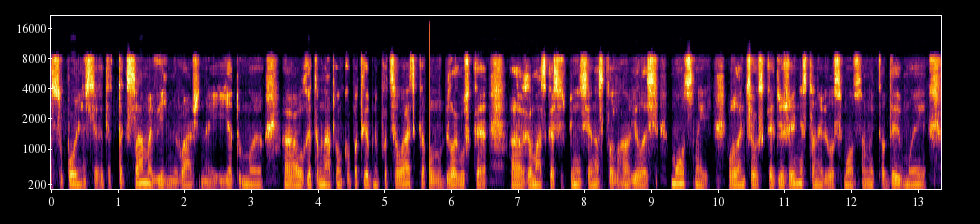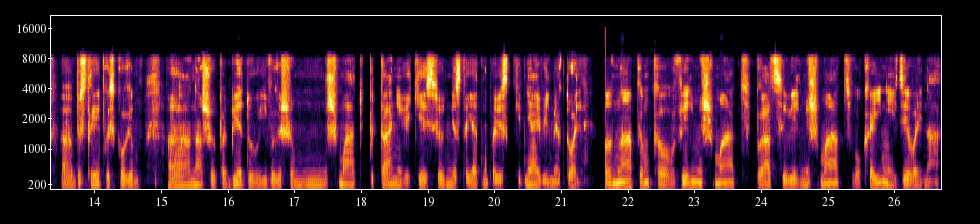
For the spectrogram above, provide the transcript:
супольнасць это таксама вельмі важна і я думаю у гэтым напрамку патрэбна працаваць каб беларуская грамадская суспільнасць яна становілась моцнай волонтерское движение становилось моцным і тады мы быстрее прыскорым нашу победу і вырашым шмат пытанняў якія сёння стаят на повестке дня і вельмі актуальны. Напрымкаў вельмі шмат працы вельмі шмат. В украіне ідзе вайна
